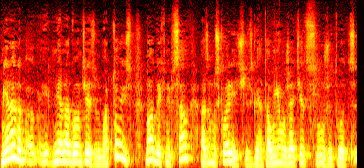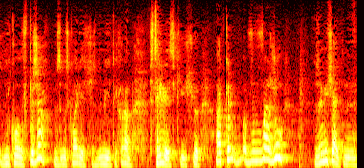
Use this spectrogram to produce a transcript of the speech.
Мне надо, э, мне надо было интересно, а кто из молодых написал о Замоскворечье взгляд? А у него же отец служит, вот Никола в Пыжах, в Замоскворечье, знаменитый храм, Стрелецкий еще. Откр... Ввожу замечательную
